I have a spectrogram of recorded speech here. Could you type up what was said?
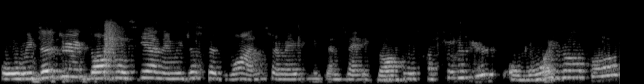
Or we did do examples here and then we just did one. So maybe you can say examples continued or more examples.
